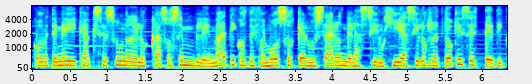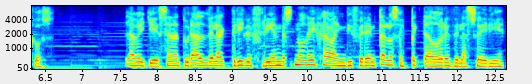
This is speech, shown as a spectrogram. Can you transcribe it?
Cox es uno de los casos emblemáticos de famosos que abusaron de las cirugías y los retoques estéticos. La belleza natural de la actriz de Friends no dejaba indiferente a los espectadores de la serie.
